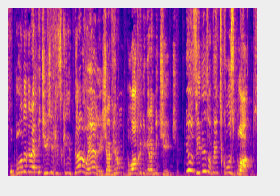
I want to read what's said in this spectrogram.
O bom do Gravitite é que esquentando ele já vira um bloco de Gravitite. E os itens são feitos com os blocos.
